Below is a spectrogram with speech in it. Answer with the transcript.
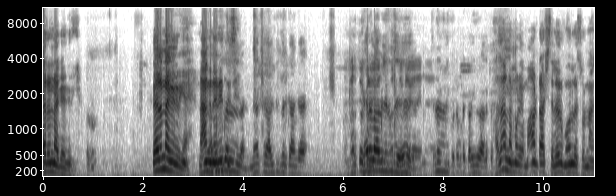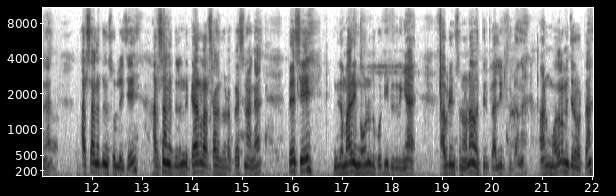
வேற என்ன கேட்குறீங்க வேற என்ன கேட்குறீங்க நாங்கள் நிறைய நேற்று அழுத்தி போயிருக்காங்க. மருத்துவ கேரளாவில் இருந்து மருத்துவ என்ன? திருநெல்வேலி கொட்டப்பட்ட கழிவு அகற்ற அதான் நம்முடைய மாவட்ட ஆட்சித்தலைவர் முதல்ல சொன்னாங்க. அரசாங்கத்துக்கு சொல்லிச்சு. அரசாங்கத்திலேருந்து கேரள அரசாங்கத்தோட பேசுனாங்க. பேசி இந்த மாதிரி இங்கே ஒன்று வந்து கொட்டிட்டு இருக்கிறீங்க அப்படின்னு சொன்னோன்னா அவன் திருப்பி அள்ளிட்டு போயிட்டாங்க. ஆனால் முதலமைச்சர் ஒருத்தன்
